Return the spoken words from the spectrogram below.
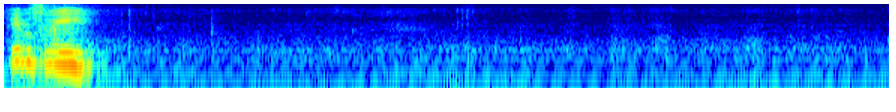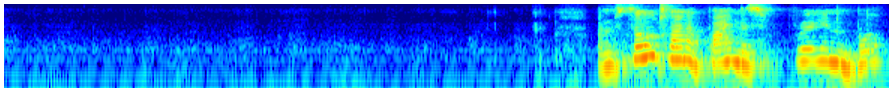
Fable 3. I'm still trying to find this friggin' book.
